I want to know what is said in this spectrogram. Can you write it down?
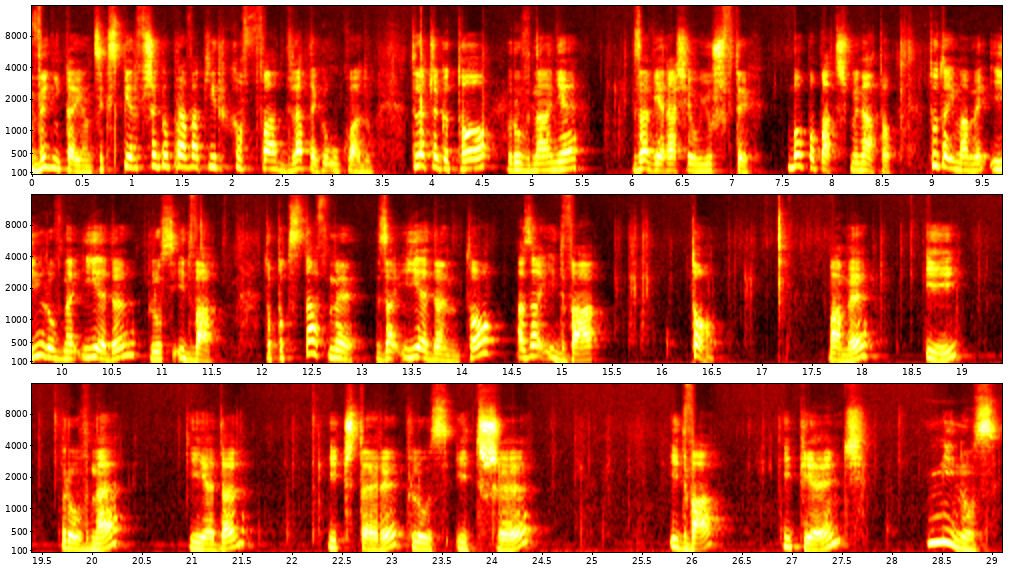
wynikających z pierwszego prawa Kirchhoffa dla tego układu. Dlaczego to równanie zawiera się już w tych? Bo popatrzmy na to. Tutaj mamy i równa i1 plus i2. To podstawmy za i1 to, a za i2 to. Mamy i równe i1, i4 plus i3, i2, i5 minus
